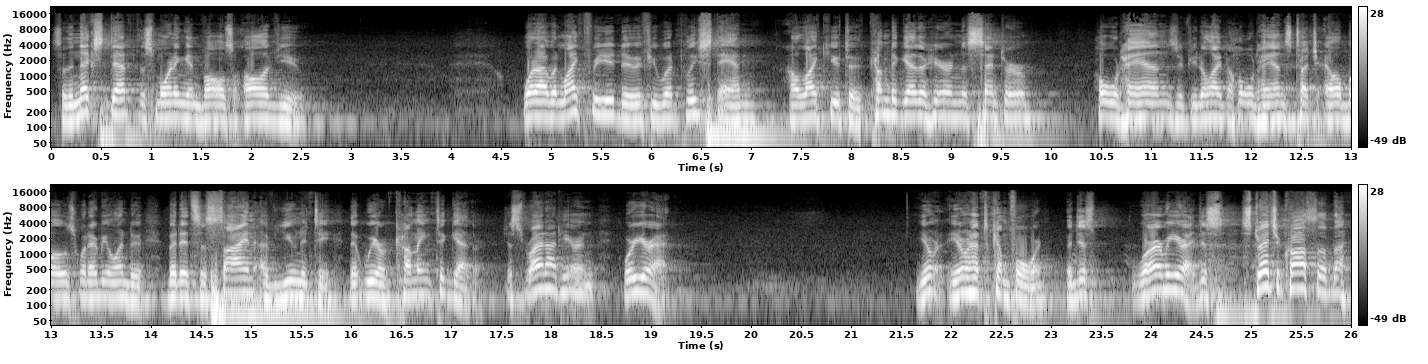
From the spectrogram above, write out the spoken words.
So the next step this morning involves all of you. What I would like for you to do, if you would, please stand. I'd like you to come together here in the center, hold hands. If you don't like to hold hands, touch elbows, whatever you want to do. But it's a sign of unity that we are coming together. Just right out here and where you're at. You don't, you don't have to come forward, but just wherever you're at. Just stretch across the,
